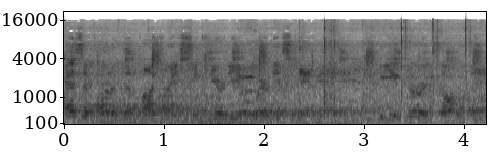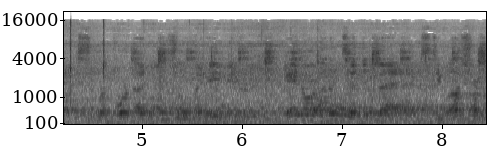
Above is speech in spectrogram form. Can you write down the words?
As a part of the Padres Security Awareness Campaign, we encourage all fans to report unusual behavior and or unattended bags to ushers,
